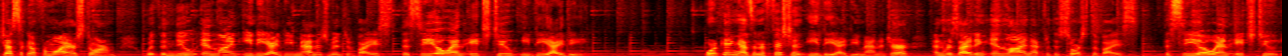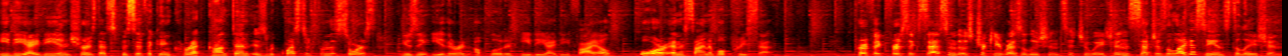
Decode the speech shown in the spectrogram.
Jessica from WyreStorm with the new inline EDID management device, the CON-H2 EDID. Working as an efficient EDID manager and residing inline after the source device, the CON-H2 EDID ensures that specific and correct content is requested from the source using either an uploaded EDID file or an assignable preset. Perfect for success in those tricky resolution situations such as a legacy installation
